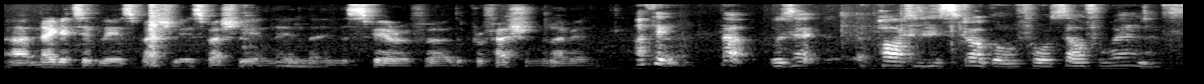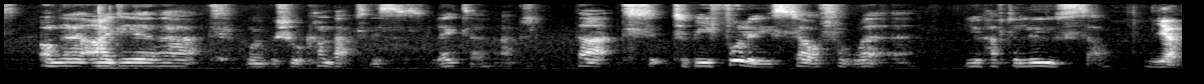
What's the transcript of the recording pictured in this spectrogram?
uh, negatively, especially, especially in, in, the, in the sphere of uh, the profession that I'm in. I think that was a, a part of his struggle for self awareness on the idea that, well, we shall come back to this later actually, that to be fully self aware, you have to lose self. Yeah,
